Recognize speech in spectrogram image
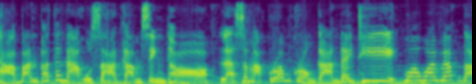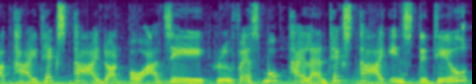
ถาบันพัฒนาอุตสาหกรรมสิ่งทอ และสมัครร่วมโครงการได้ที่ www.thaitextile.org หรือ Facebook Thailand Textile Institute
